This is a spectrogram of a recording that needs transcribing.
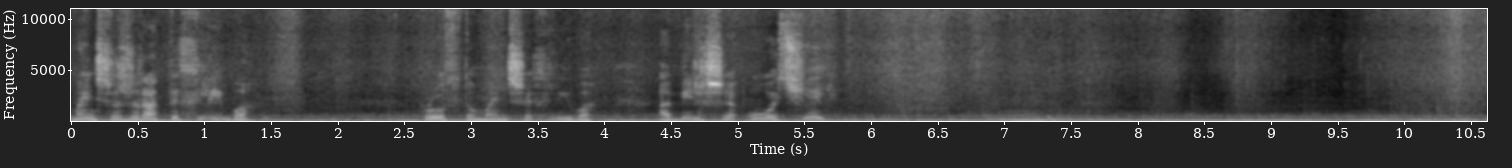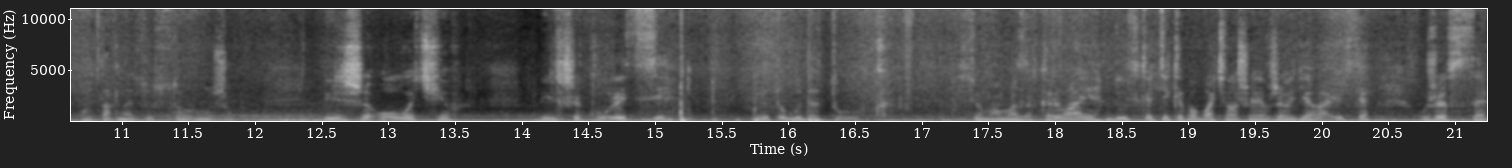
менше жрати хліба, просто менше хліба, а більше овочей. Отак на цю сторону, щоб більше овочів, більше куриці. І то буде толок. Все, мама закриває. Дуська тільки побачила, що я вже одягаюся, вже все.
